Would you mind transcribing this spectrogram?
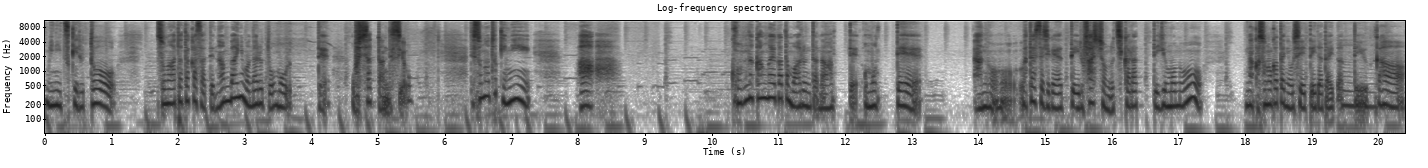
身につけるとその温かさって何倍にもなると思うっておっしゃったんですよ。でその時にあこんな考え方もあるんだなって思ってあの私たちがやっているファッションの力っていうものをなんかその方に教えていただいたっていうか、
